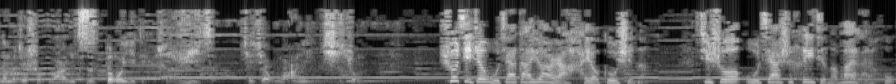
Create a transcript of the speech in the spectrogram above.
那么就是王字多一点是玉字，就叫王隐其中。说起这武家大院啊，还有故事呢。据说武家是黑井的外来户，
